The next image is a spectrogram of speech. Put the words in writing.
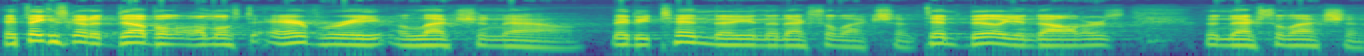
They think it's going to double almost every election now, maybe 10 million the next election, 10 billion dollars the next election.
